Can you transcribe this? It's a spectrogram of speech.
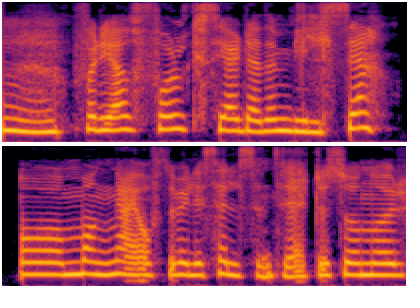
Mm. Fordi at folk ser det de vil se, og mange er jo ofte veldig selvsentrerte, så når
